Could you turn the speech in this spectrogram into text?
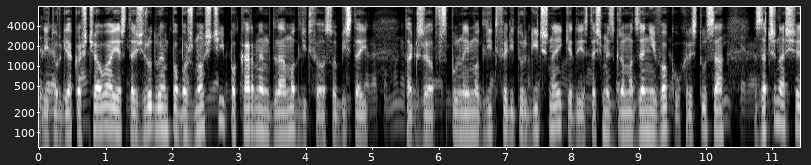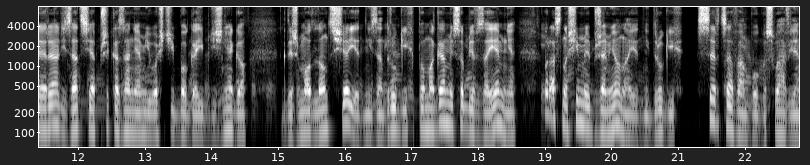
Liturgia Kościoła jest źródłem pobożności i pokarmem dla modlitwy osobistej. Także od wspólnej modlitwy liturgicznej, kiedy jesteśmy zgromadzeni wokół Chrystusa, zaczyna się realizacja przykazania miłości Boga i bliźniego, gdyż modląc się jedni za drugich, pomagamy sobie wzajemnie oraz nosimy brzemiona jedni drugich z serca Wam błogosławię.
